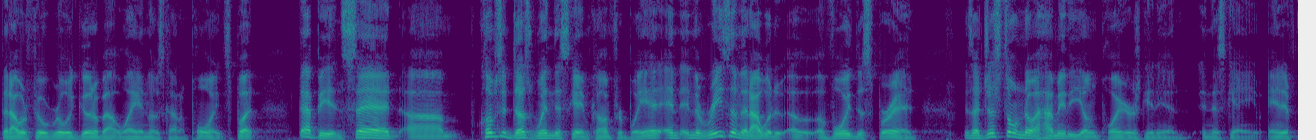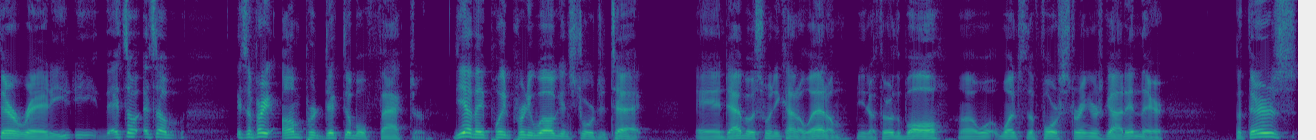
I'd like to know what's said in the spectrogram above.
that I would feel really good about laying those kind of points. But that being said, um, Clemson does win this game comfortably, and, and, and the reason that I would uh, avoid the spread is I just don't know how many of the young players get in in this game, and if they're ready, it's a it's a it's a very unpredictable factor. Yeah, they played pretty well against Georgia Tech, and Dabo Swinney kind of let them, you know, throw the ball uh, once the fourth stringers got in there. But there's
